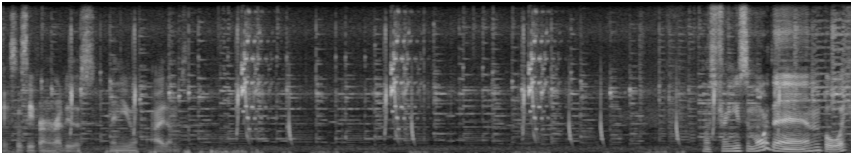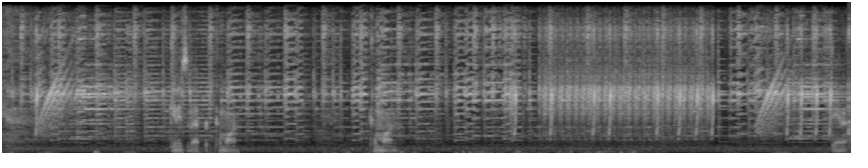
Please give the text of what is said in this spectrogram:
Okay, so let's see if I remember how to do this. Menu, items. Let's train you some more then, boy. Give me some effort. Come on. Come on. Damn it.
